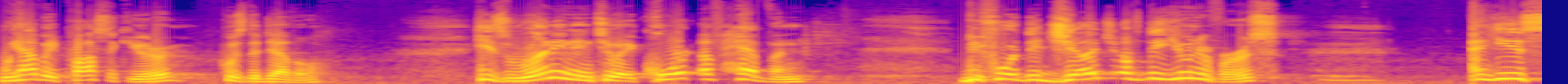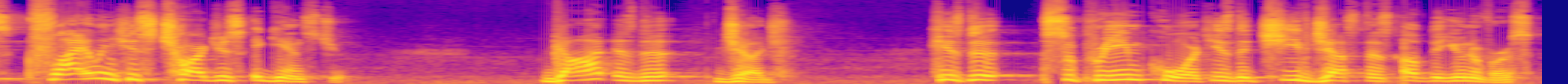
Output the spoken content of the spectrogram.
We have a prosecutor who's the devil. He's running into a court of heaven before the judge of the universe, and he is filing his charges against you. God is the judge. He's the supreme court. He's the chief justice of the universe.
